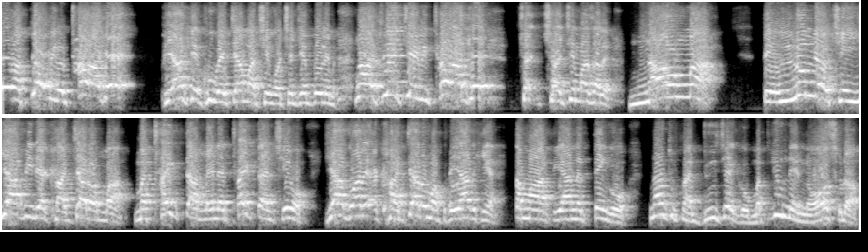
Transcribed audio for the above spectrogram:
ရောပျောက်ပြီးတော့ထားလာခဲ့ဘုရားခင်ခုပဲကျမ်းမာခြင်းကိုချက်ချင်းပေးလိမ့်မယ်ငါကျွေးကြည့်ပြီးထားလာခဲ့ချက်ချင်းမစားလေနောက်မှ တင်လွတ်မြောက်ခြင်းရပြီးတဲ့အခါကျတော့မှမထိုက်တန်မဲနဲ့ထိုက်တန်ခြင်းကိုရသွားတဲ့အခါကျတော့မှဘုရားသခင်တမာတရားနဲ့တင့်ကိုနောက်တစ်ခါဒူးချက်ကိုမပြုတ်နဲ့နော်ဆိုတော့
